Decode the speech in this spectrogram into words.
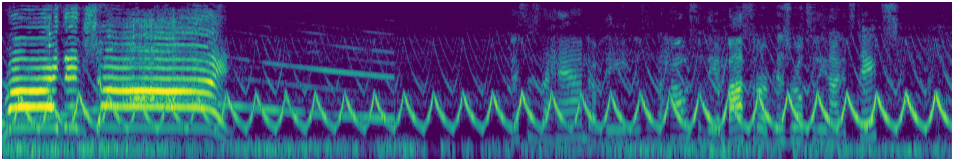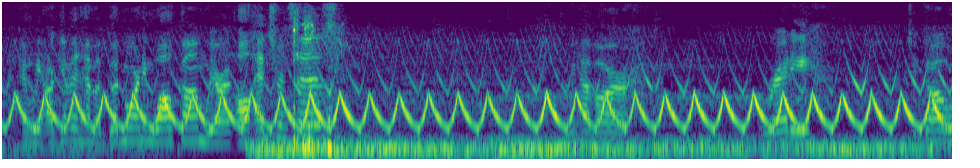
Rise and shine! This is the hand of the this is the house of the ambassador of Israel to the United States. And we are giving him a good morning welcome. We are at all entrances. We have our ready to go.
